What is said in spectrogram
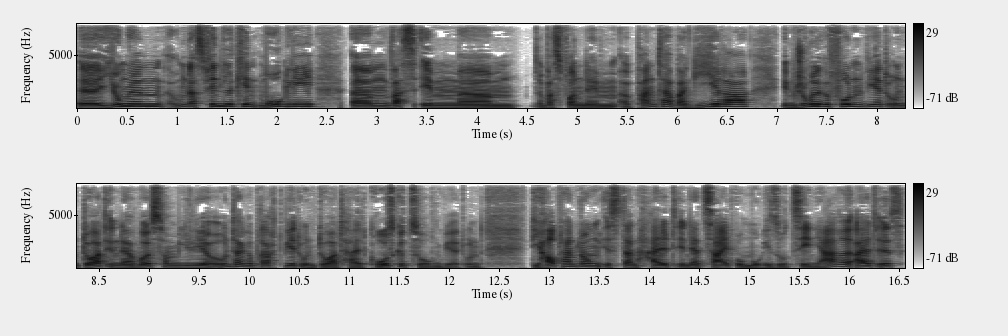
äh, Jungen, um das Findelkind Mowgli, ähm, was im, ähm, was von dem äh, Panther Bagheera im Dschungel gefunden wird und dort in der Wolfsfamilie untergebracht wird und dort halt großgezogen wird. Und die Haupthandlung ist dann halt in der Zeit, wo Mogi so zehn Jahre alt ist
